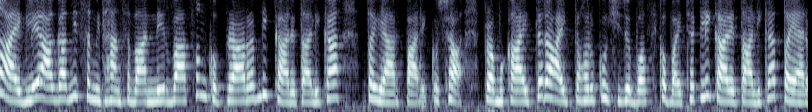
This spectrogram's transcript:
आयोगले आगामी संविधान सभा निर्वाचनको प्रारम्भिक कार्यतालिका तयार पारेको छ। प्रमुख आयुक्त र आयुक्तहरूको हिजो बसेको बैठकले कार्यतालिका तयार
